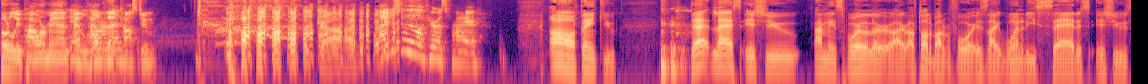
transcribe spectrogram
Totally Power Man. Yeah, I love Power that Man. costume. oh God. I just really love Heroes for Hire. Oh, thank you. that last issue, I mean, spoiler alert, I, I've talked about it before, is like one of the saddest issues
